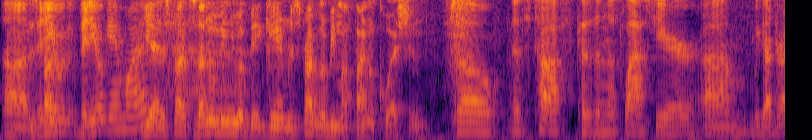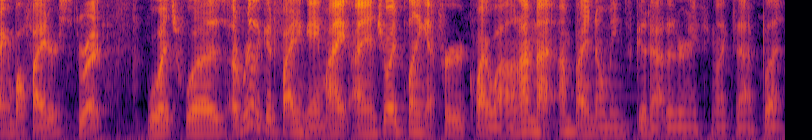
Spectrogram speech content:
Uh, video prob- video game wise, Yeah, it's probably because I know me and you are big gamers. This is probably gonna be my final question. So it's tough because in this last year, um, we got Dragon Ball Fighters. Right. Which was a really good fighting game. I, I enjoyed playing it for quite a while, and I'm not I'm by no means good at it or anything like that, but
